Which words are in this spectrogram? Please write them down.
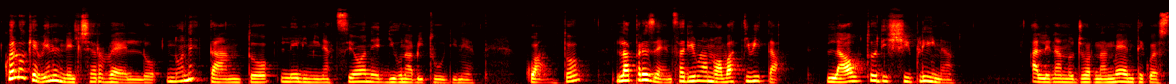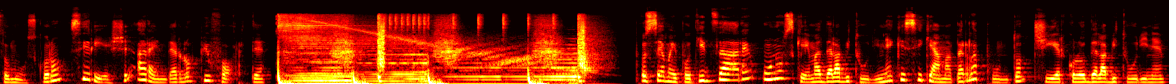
Quello che avviene nel cervello non è tanto l'eliminazione di un'abitudine, quanto la presenza di una nuova attività, l'autodisciplina. Allenando giornalmente questo muscolo si riesce a renderlo più forte. Possiamo ipotizzare uno schema dell'abitudine che si chiama per l'appunto circolo dell'abitudine.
